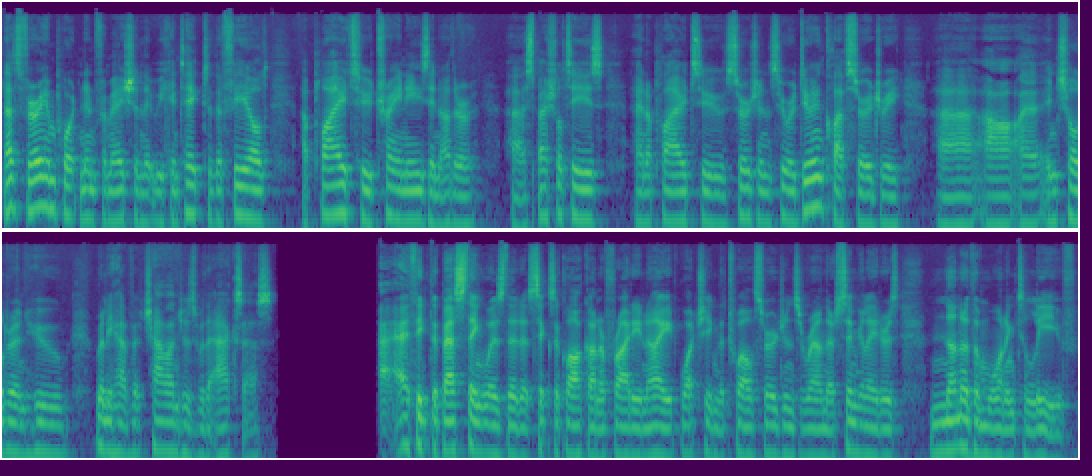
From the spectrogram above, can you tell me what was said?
That's very important information that we can take to the field, apply to trainees in other uh, specialties, and apply to surgeons who are doing cleft surgery uh, uh, in children who really have challenges with access. I think the best thing was that at six o'clock on a Friday night, watching the 12 surgeons around their simulators, none of them wanting to leave.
